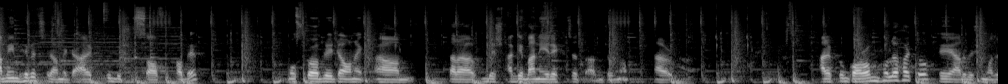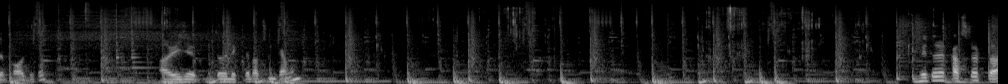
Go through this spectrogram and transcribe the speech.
আমি ভেবেছিলাম এটা আরেকটু বেশি সফট হবে। মোস্ট প্রবাবলি এটা অনেক তারা বেশ আগে বানিয়ে রেখেছে তার জন্য। আর আর একটু গরম হলে হয়তো খেয়ে আরও বেশি মজা পাওয়া যেত। আর এই যে, ভিতরে দেখতে পাচ্ছেন কেমন? ভেতরের কাস্টার্ডটা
